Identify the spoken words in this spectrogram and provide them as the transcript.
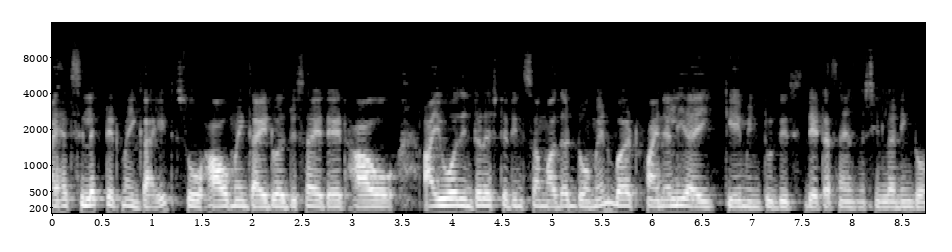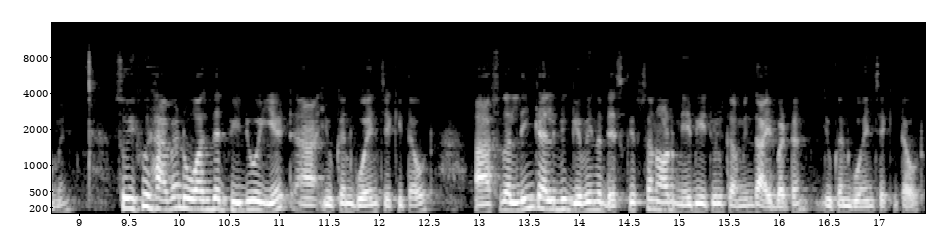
I had selected my guide. So how my guide was decided, how I was interested in some other domain, but finally I came into this data science machine learning domain. So if you haven't watched that video yet, uh, you can go and check it out. Uh, so the link I'll be giving in the description or maybe it will come in the i button. You can go and check it out.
